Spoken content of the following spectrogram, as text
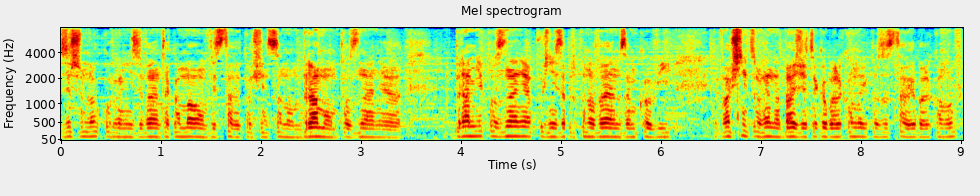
zeszłym roku organizowałem taką małą wystawę poświęconą bramom Poznania, bramie Poznania, później zaproponowałem zamkowi właśnie trochę na bazie tego balkonu i pozostałych balkonów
